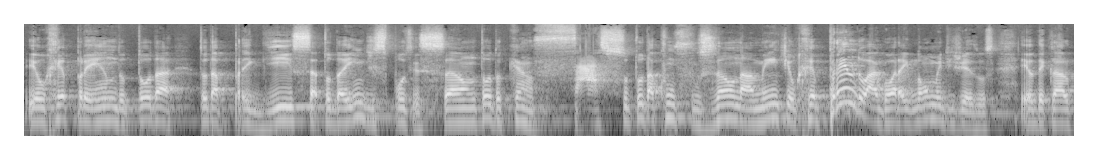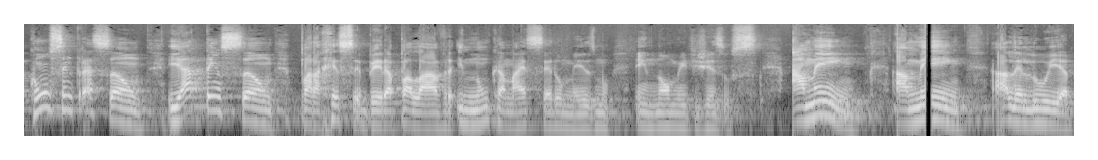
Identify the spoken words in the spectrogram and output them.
Eu repreendo toda, toda preguiça, toda indisposição, todo cansaço, toda confusão na mente. Eu repreendo agora em nome de Jesus. Eu declaro concentração e atenção para receber a palavra e nunca mais ser o mesmo em nome de Jesus. Amém, amém, aleluia.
